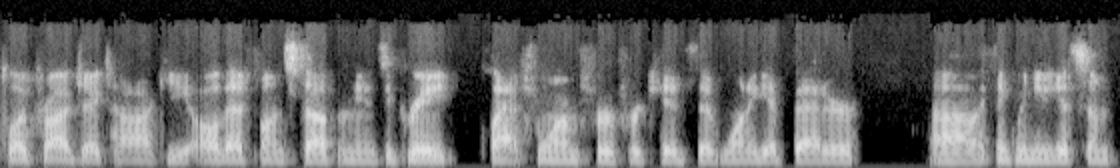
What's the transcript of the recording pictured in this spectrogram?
plug Project Hockey, all that fun stuff. I mean, it's a great platform for for kids that want to get better. Uh, I think we need to get some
